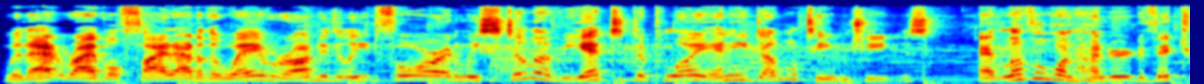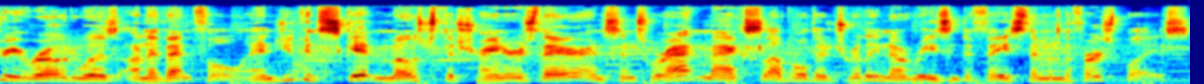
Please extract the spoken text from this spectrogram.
With that rival fight out of the way, we're on to the Elite Four, and we still have yet to deploy any double team cheese. At level 100, Victory Road was uneventful, and you can skip most of the trainers there, and since we're at max level, there's really no reason to face them in the first place.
